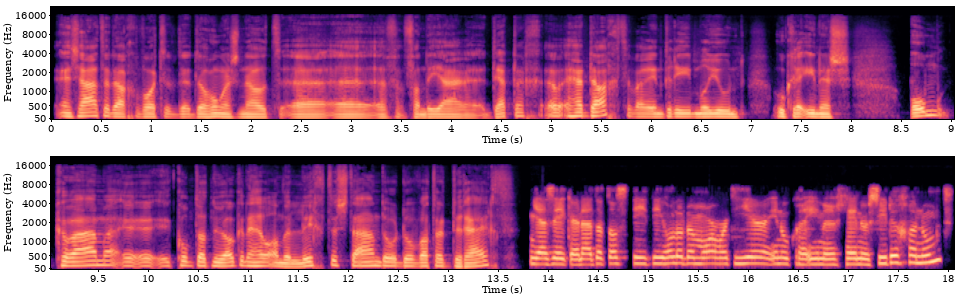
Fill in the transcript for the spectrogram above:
En zaterdag wordt de, de hongersnood eh, eh, van de jaren 30 eh, herdacht, waarin 3 miljoen Oekraïners omkwamen. komt dat nu ook in een heel ander licht te staan door, door wat er dreigt? Jazeker, nou, dat was die, die Holodomor wordt hier in Oekraïne genocide genoemd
